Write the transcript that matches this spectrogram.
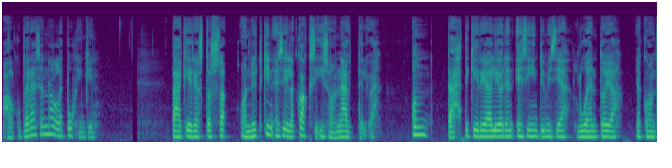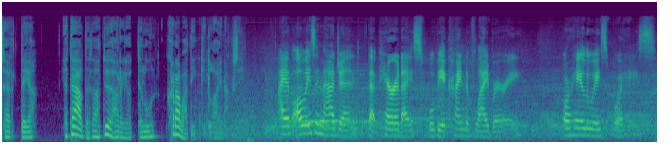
alkuperäisen Nalle Puhinkin. Pääkirjastossa on nytkin esillä kaksi isoa näyttelyä. On tähtikirjailijoiden esiintymisiä, luentoja ja konsertteja, ja täältä saa työharjoitteluun kravatinkin lainaksi. I have always imagined that paradise will be a kind of library, or Hey Luis Borges.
